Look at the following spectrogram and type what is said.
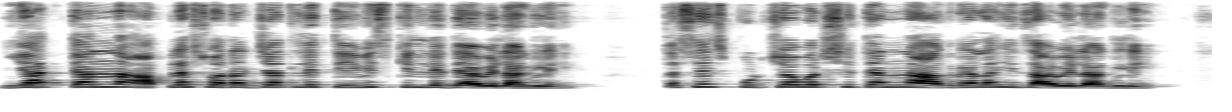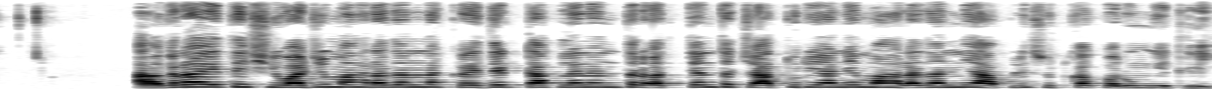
यात त्यांना आपल्या स्वराज्यातले तेवीस किल्ले द्यावे लागले. तसेच पुढच्या वर्षी त्यांना आग्र्यालाही जावे लागले. आग्रा येथे शिवाजी महाराजांना कैदेत टाकल्यानंतर अत्यंत चातुर्याने महाराजांनी आपली सुटका करून घेतली.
